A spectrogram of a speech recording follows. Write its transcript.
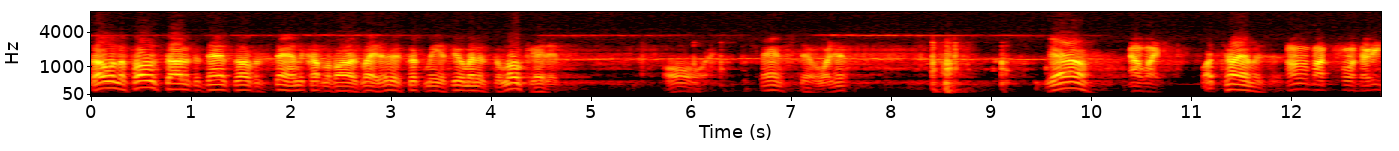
So when the phone started to dance off its stand a couple of hours later, it took me a few minutes to locate it. Oh, stand still, will you? Yeah? Al White. What time is it? Oh, about 4.30.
